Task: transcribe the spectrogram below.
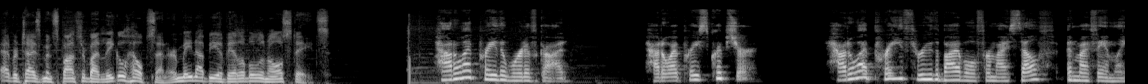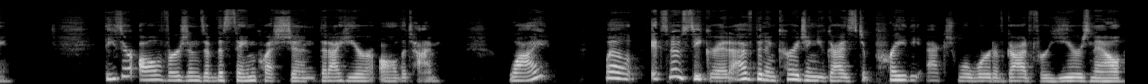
Advertisement sponsored by Legal Help Center may not be available in all states. How do I pray the Word of God? How do I pray Scripture? How do I pray through the Bible for myself and my family? These are all versions of the same question that I hear all the time. Why? Well, it's no secret. I've been encouraging you guys to pray the actual word of God for years now,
